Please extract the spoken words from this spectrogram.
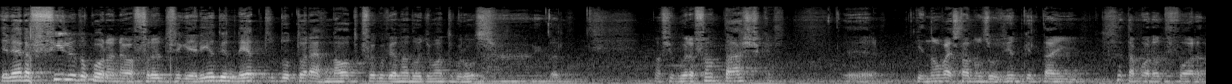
Ele era filho do coronel Afrânio Figueiredo e neto do doutor Arnaldo, que foi governador de Mato Grosso. Uma figura fantástica, é, que não vai estar nos ouvindo, porque ele está está morando fora.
